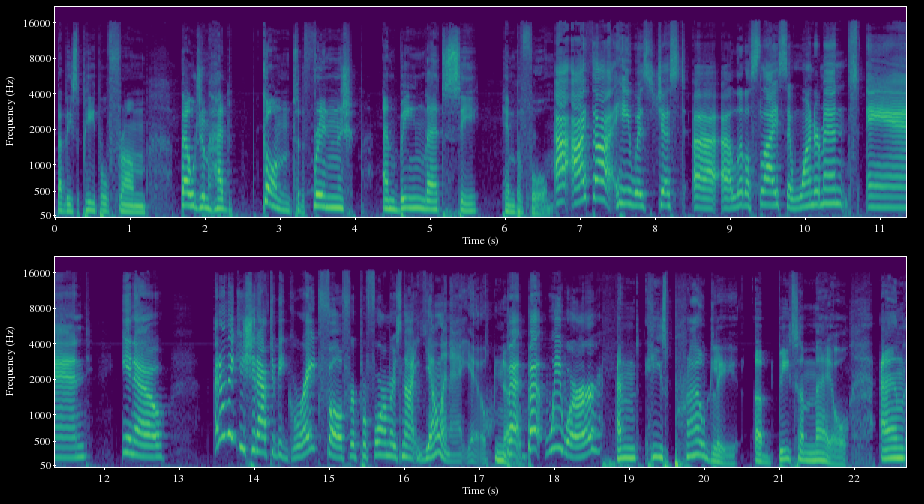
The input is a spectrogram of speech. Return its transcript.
that these people from Belgium had gone to the fringe and been there to see him perform. I, I thought he was just a, a little slice of wonderment, and you know, I don't think you should have to be grateful for performers not yelling at you. No. but but we were. and he's proudly a beta male. And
